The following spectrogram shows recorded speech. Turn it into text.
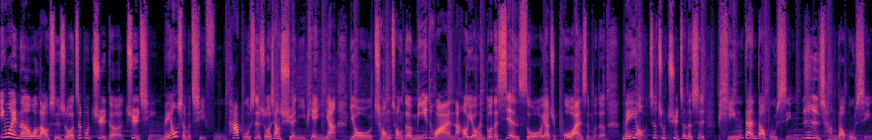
因为呢，我老实说，这部剧的剧情没有什么起伏，它不是说像悬疑片一样有重重的谜团，然后有很多的线索要去破案什么的，没有。这出剧真的是平淡到不行，日常到不行。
